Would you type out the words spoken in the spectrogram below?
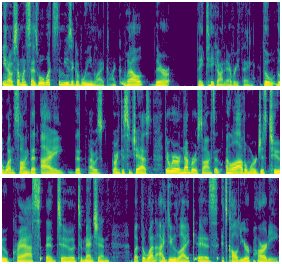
You know, if someone says, "Well, what's the music of Ween like?" Like, well, they're they take on everything. The the one song that I that I was going to suggest, there were a number of songs, and a lot of them were just too crass uh, to to mention. But the one I do like is it's called Your Party.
